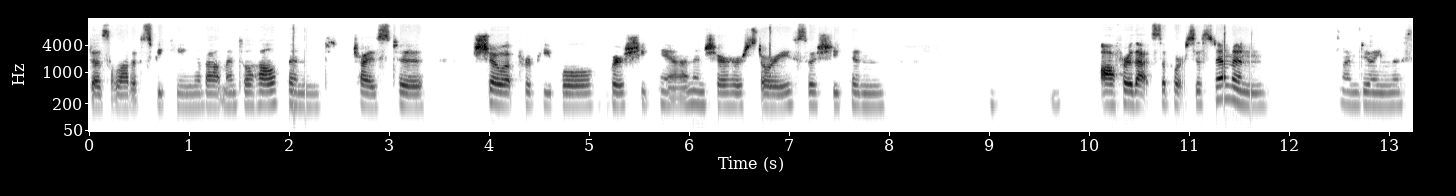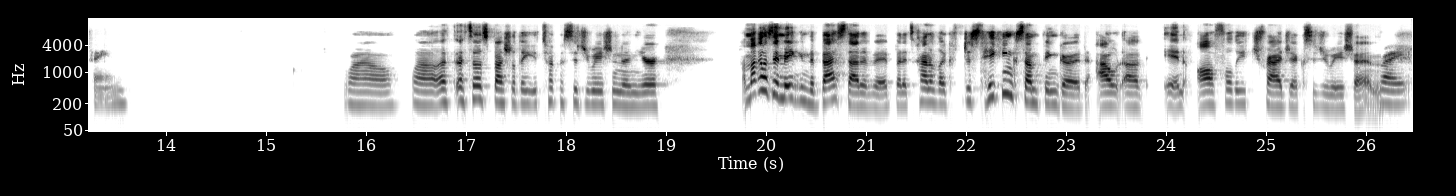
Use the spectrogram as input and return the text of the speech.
does a lot of speaking about mental health and tries to show up for people where she can and share her story so she can offer that support system. And I'm doing the same. wow wow that's so special that you took a situation and you're i'm not going to say making the best out of it but it's kind of like just taking something good out of an awfully tragic situation Right.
